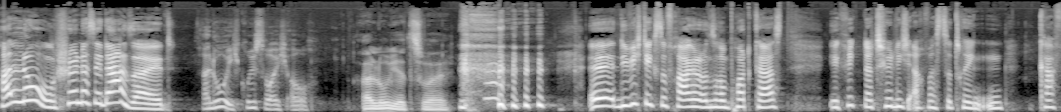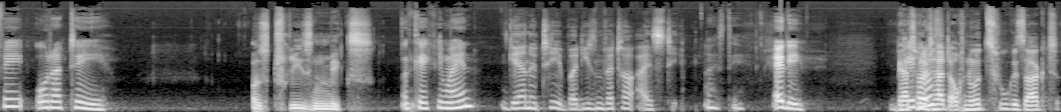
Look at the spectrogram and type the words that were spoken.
Hallo, schön, dass ihr da seid. Hallo, ich grüße euch auch. Hallo, ihr zwei. Äh, die wichtigste Frage in unserem Podcast, ihr kriegt natürlich auch was zu trinken. Kaffee oder Tee? Ostfriesen-Mix. Okay, kriegen wir hin? Gerne Tee, bei diesem Wetter Eistee. Eistee. Eddie, Berthold hat auch nur zugesagt,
